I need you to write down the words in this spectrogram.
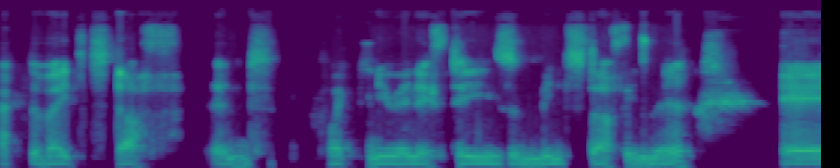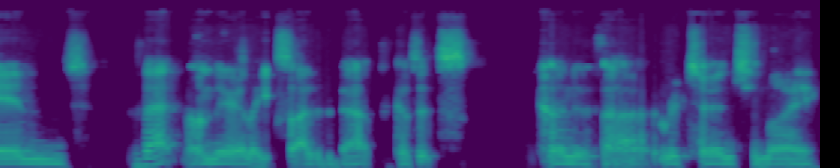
activate stuff and collect new NFTs and mint stuff in there. And that I'm really excited about because it's kind of uh, returned to my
